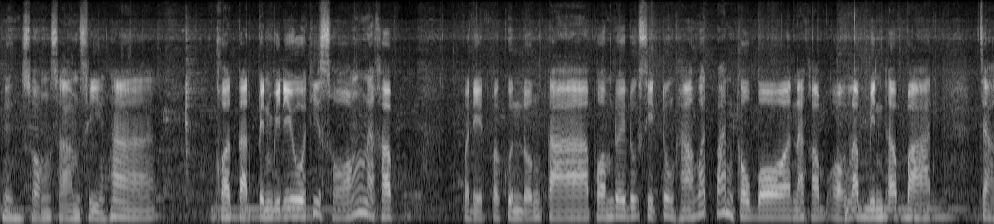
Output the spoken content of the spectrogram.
หนึ่งสองสามสี่ห้าขอตัดเป็นวิดีโอที่สองนะครับประเดชประคุณหลวงตา พร้อมด้วยลูกศิษย์ลุงหาวัดบ้านเกาบอนะครับ ออกรับบิณฑบาตจาก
